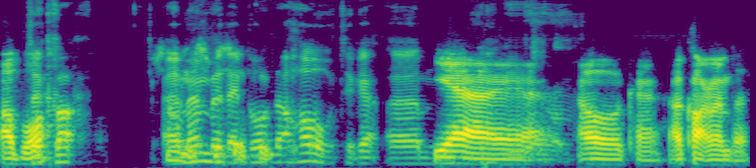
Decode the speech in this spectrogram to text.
Of what? got- I Something remember they specific. built the hole to get um. Yeah, Gandia yeah. Oh, okay. I can't remember.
